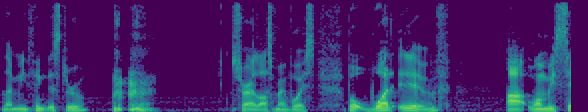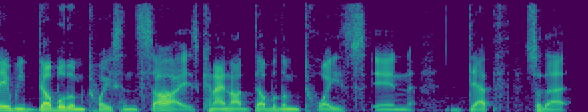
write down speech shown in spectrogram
let me think this through. Sorry, I lost my voice. But what if? Uh, when we say we double them twice in size, can I not double them twice in depth so that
